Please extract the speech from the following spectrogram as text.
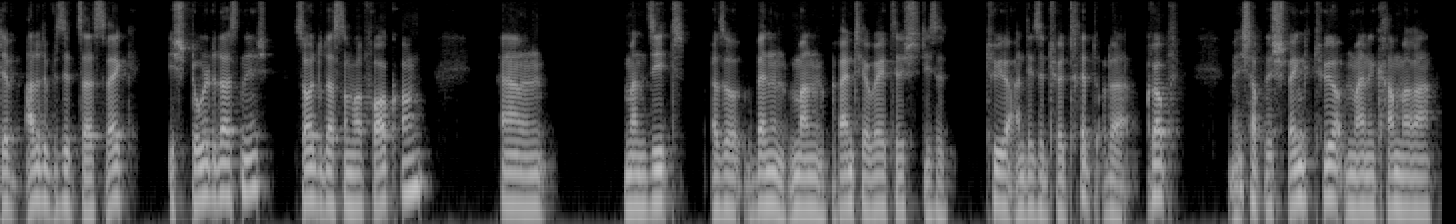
der alte Besitzer ist weg, ich dulde das nicht, sollte das nochmal vorkommen. Ähm, man sieht, also wenn man rein theoretisch diese Tür an diese Tür tritt oder klopft, ich habe eine Schwenktür und meine Kamera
